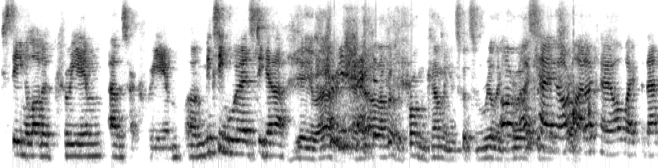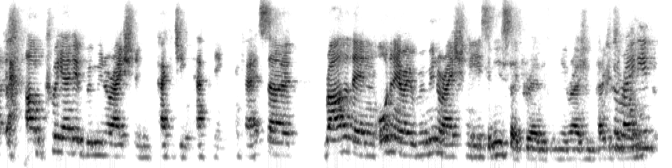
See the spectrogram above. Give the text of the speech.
seeing a lot of Korean, um, sorry, Korean, uh, mixing words together. Yeah, you are. Creative. And I've got the problem coming. It's got some really good Oh, words. okay, it, all okay, I'll wait for that. Um, creative remuneration packaging happening. Okay, so rather than ordinary remuneration is Can you say creative remuneration package? Creative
